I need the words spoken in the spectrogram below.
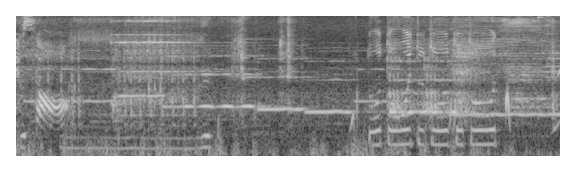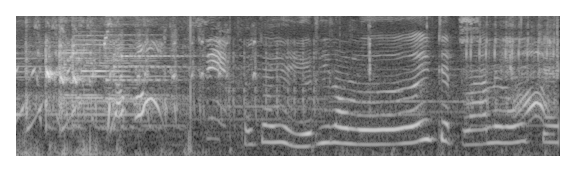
สิบสองตูดตูดตูดตูดตูดตูดเยอะที่เราเลยเจ็ดล้านเลยเจ๊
